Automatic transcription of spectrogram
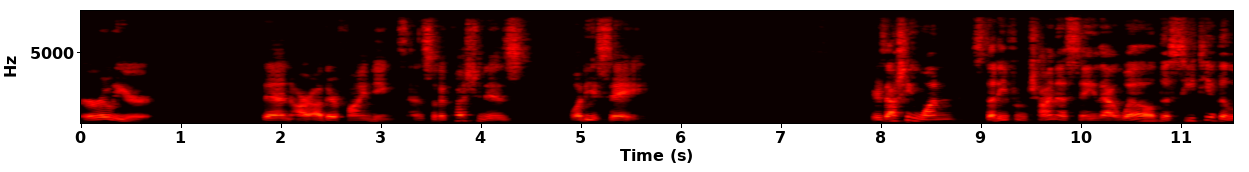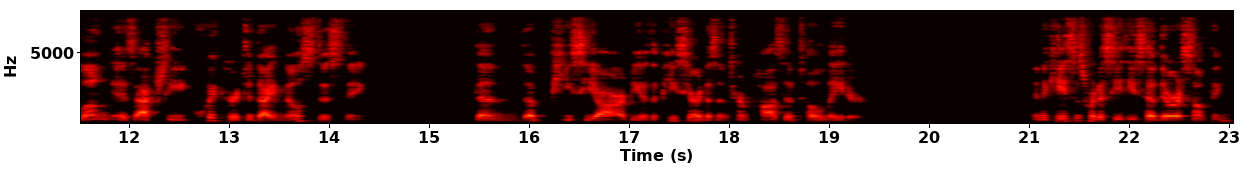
earlier than our other findings. And so the question is, what do you say? There's actually one study from China saying that, well, the CT of the lung is actually quicker to diagnose this thing than the PCR because the PCR doesn't turn positive till later. In the cases where the CT said there was something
